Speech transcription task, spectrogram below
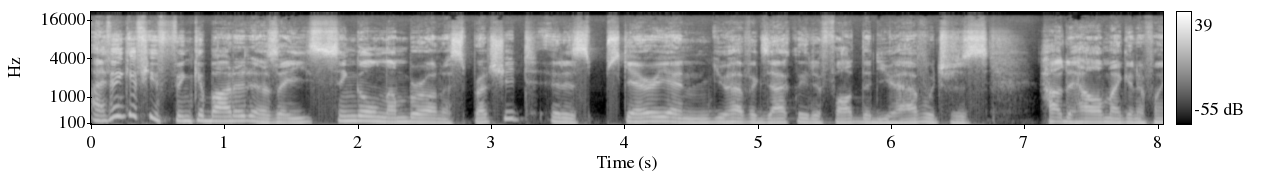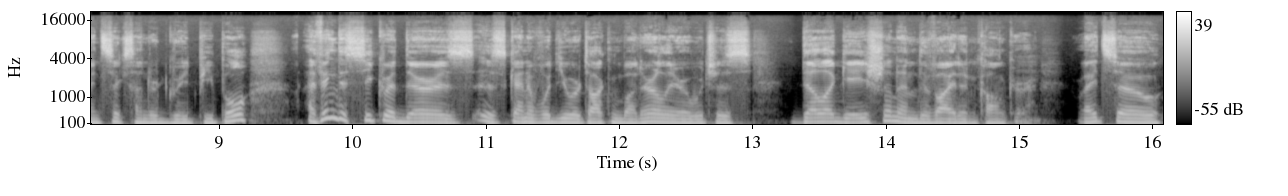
I think if you think about it as a single number on a spreadsheet, it is scary, and you have exactly the thought that you have, which is how the hell am I going to find 600 great people? I think the secret there is is kind of what you were talking about earlier, which is delegation and divide and conquer, right? So.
